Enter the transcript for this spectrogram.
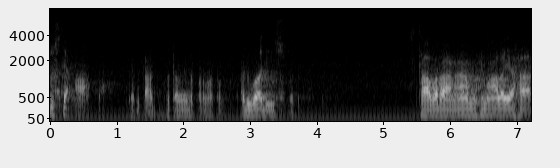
చూస్తే ఆప ఎంత అద్భుతమైన పర్వతం. అదిగో అది ఈశ్వరుడు. స్థావరాణం హిమాలయ.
